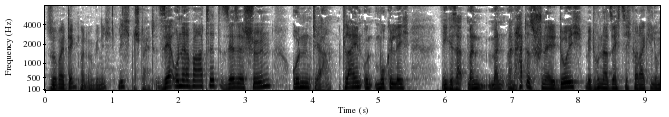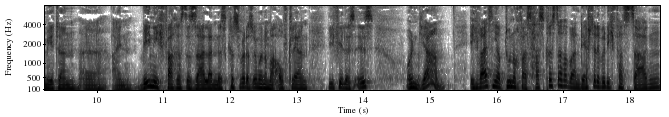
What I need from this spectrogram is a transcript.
so weit denkt man irgendwie nicht. Liechtenstein. Sehr unerwartet, sehr, sehr schön und ja, klein und muckelig wie gesagt, man, man, man hat es schnell durch mit 160 Quadratkilometern, äh, ein wenigfaches des Saarlandes. Christoph wird das irgendwann nochmal aufklären, wie viel es ist. Und ja, ich weiß nicht, ob du noch was hast, Christoph, aber an der Stelle würde ich fast sagen,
